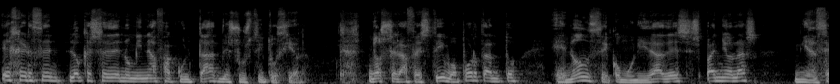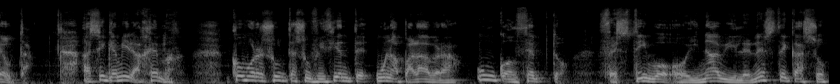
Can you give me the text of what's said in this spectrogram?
ejercen lo que se denomina facultad de sustitución. No será festivo, por tanto, en 11 comunidades españolas ni en Ceuta. Así que mira, Gema, ¿cómo resulta suficiente una palabra, un concepto, festivo o inhábil en este caso,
